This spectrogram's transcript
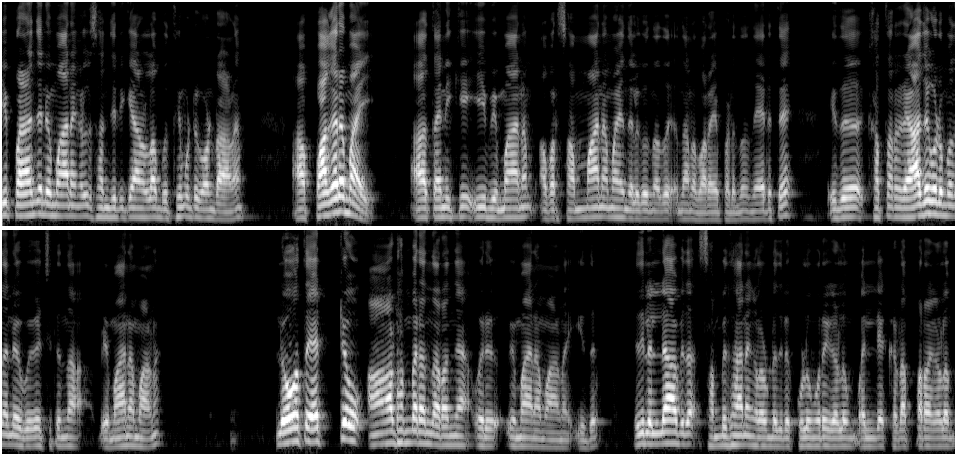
ഈ പഴഞ്ചൻ വിമാനങ്ങളിൽ സഞ്ചരിക്കാനുള്ള ബുദ്ധിമുട്ട് കൊണ്ടാണ് പകരമായി തനിക്ക് ഈ വിമാനം അവർ സമ്മാനമായി നൽകുന്നത് എന്നാണ് പറയപ്പെടുന്നത്. നേരത്തെ ഇത് ഖത്തർ രാജകുടുംബം തന്നെ ഉപയോഗിച്ചിരുന്ന വിമാനമാണ്. ലോകത്തെ ഏറ്റവും ആഡംബരം നിറഞ്ഞ ഒരു വിമാനമാണ് ഇത്. ഇതിലെല്ലാവിധ സംവിധാനങ്ങളുണ്ട്. ഇതിൽ കുളിമുറികളും വലിയ കിടപ്പറകളും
